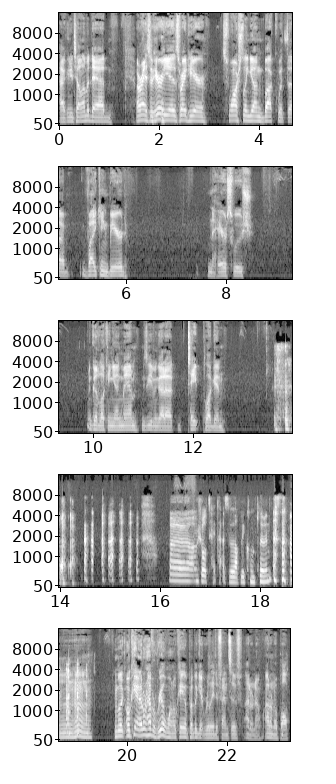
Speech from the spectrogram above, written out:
How can you tell I'm a dad? All right, so here he is, right here, swashing young buck with the Viking beard and the hair swoosh. A good-looking young man. He's even got a tape plug-in. uh, I'm sure take that as a lovely compliment. mm-hmm. I'm like, okay, I don't have a real one. Okay, he'll probably get really defensive. I don't know. I don't know, Paul.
